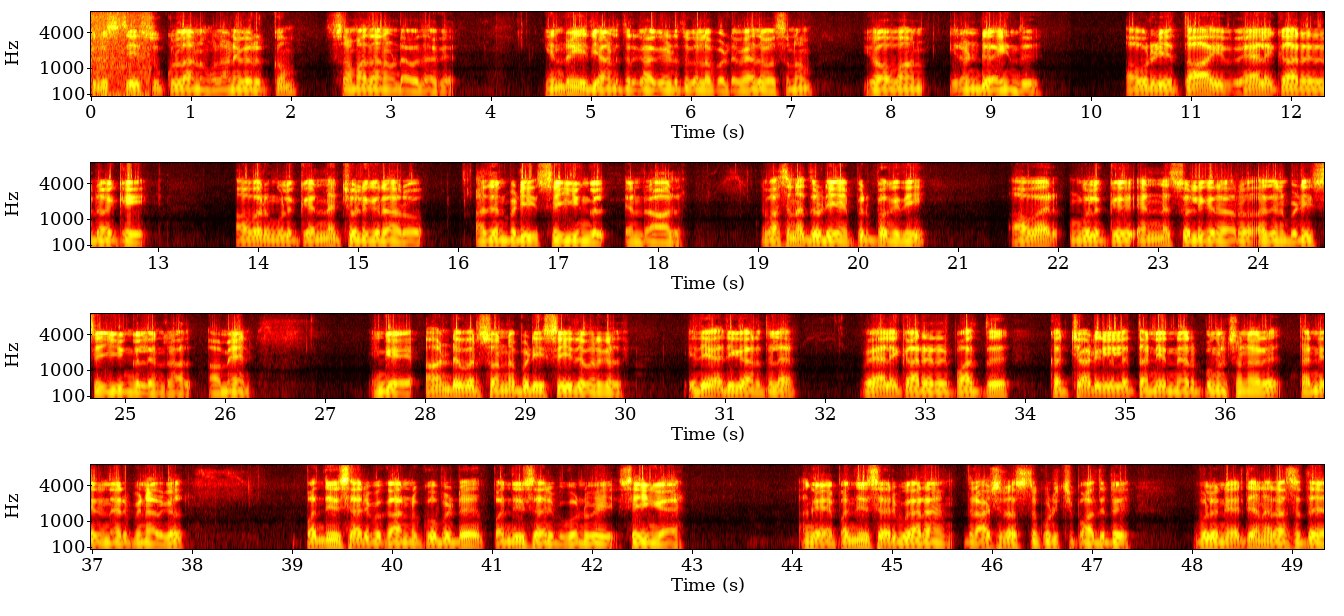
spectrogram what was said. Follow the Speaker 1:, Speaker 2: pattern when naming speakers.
Speaker 1: கிறிஸ்தேசுக்குள்ளான உங்கள் அனைவருக்கும் சமாதானம் உண்டாவதாக. இன்றைய தியானத்திற்காக எடுத்துக்கொள்ளப்பட்ட வேத வசனம் யோவான் இரண்டு ஐந்து. அவருடைய தாய் வேலைக்காரரை நோக்கி அவர் உங்களுக்கு என்ன சொல்லுகிறாரோ அதன்படி செய்யுங்கள் என்றால் வசனத்துடைய பிற்பகுதி அவர் உங்களுக்கு என்ன சொல்லுகிறாரோ அதன்படி செய்யுங்கள் என்றால் ஆமென். இங்கே ஆண்டவர் சொன்னபடி செய்தவர்கள். இதே அதிகாரத்தில் வேலைக்காரரை பார்த்து கச்சாடுகளில் தண்ணீர் நிரப்புங்கன்னு சொன்னார். தண்ணீர் நிரப்பினார்கள். பந்தி விசாரிப்புக்காரனை கூப்பிட்டு பந்தி விசாரிப்பு கொண்டு போய் செய்யுங்க. அங்கே பந்தி விசாரிப்புக்காரன் திராட்சை ரசத்தை குடித்து பார்த்துட்டு இவ்வளோ நேர்த்தியான ரசத்தை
